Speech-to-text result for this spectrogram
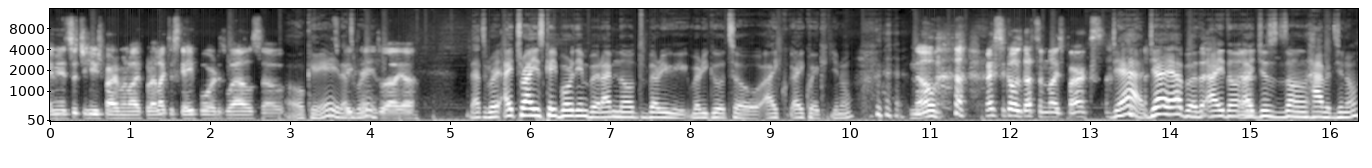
I mean, it's such a huge part of my life, but I like to skateboard as well. So okay, that's great as well. Yeah. That's great. I try skateboarding, but I'm not very very good, so I I quit. You know. no, Mexico's got some nice parks. yeah, yeah, yeah, but I don't. Yeah. I just don't have it. You know.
